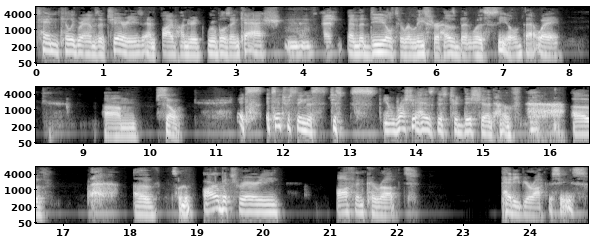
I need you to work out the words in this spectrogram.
10 kilograms of cherries and 500 rubles in cash. Mm-hmm. And, and the deal to release her husband was sealed that way. Um, so it's, it's interesting. This just, you know, Russia has this tradition of, of, of sort of arbitrary, often corrupt, petty bureaucracies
